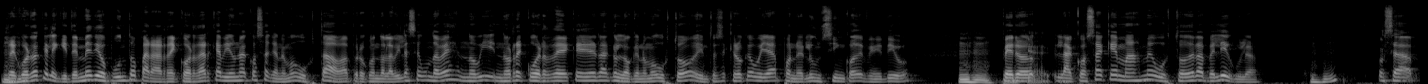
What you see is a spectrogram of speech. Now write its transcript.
Recuerdo que le quité medio punto para recordar que había una cosa que no me gustaba, pero cuando la vi la segunda vez no vi, no recordé que era lo que no me gustó, y entonces creo que voy a ponerle un 5 definitivo. Pero la cosa que más me gustó de la película, o sea,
